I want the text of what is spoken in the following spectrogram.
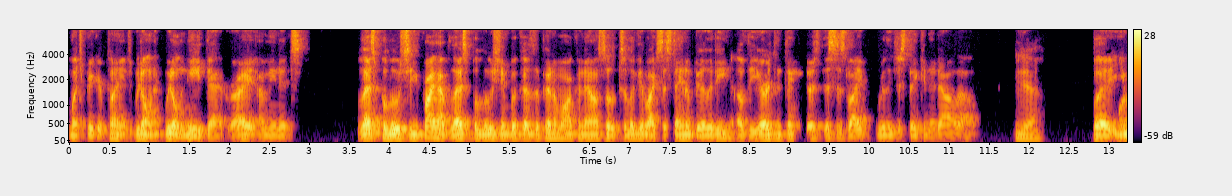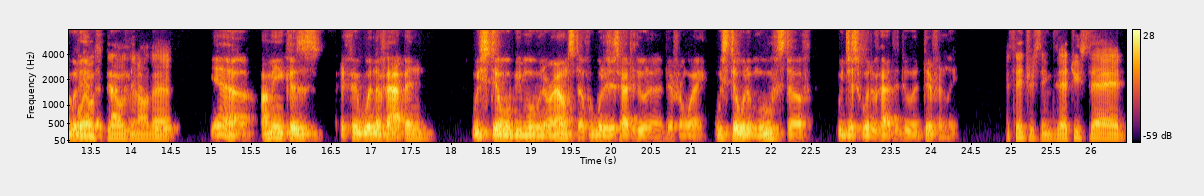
much bigger planes. We don't we don't need that, right? I mean, it's less pollution. You probably have less pollution because of the Panama Canal. So to look at like sustainability of the earth and things, this is like really just thinking it all out loud. Yeah. But you would end up and all that. Yeah, I mean, because if it wouldn't have happened, we still would be moving around stuff. We would have just had to do it in a different way. We still would have moved stuff. We just would have had to do it differently. It's interesting that you said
